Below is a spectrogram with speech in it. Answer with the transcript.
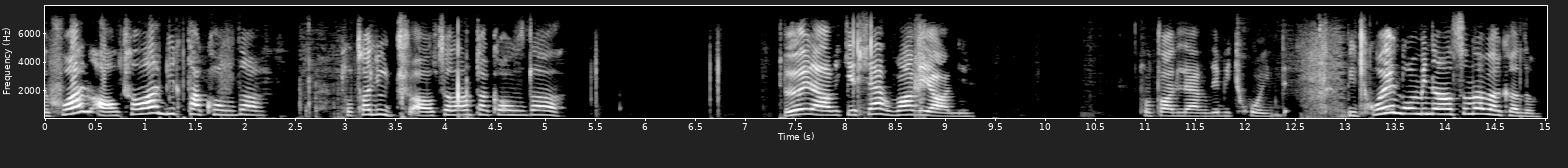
Ve şu an alçalan bir takozda. Total 3 alçalan takozda. Böyle hareketler var yani. Totallerde Bitcoin'de. Bitcoin dominansına bakalım.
